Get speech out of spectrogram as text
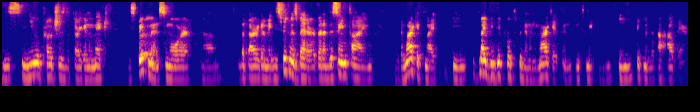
these new approaches that are going to make these treatments more um, that are going to make these treatments better, but at the same time, the market might be it might be difficult to put them on the market and, and to make them treatment that are out there.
